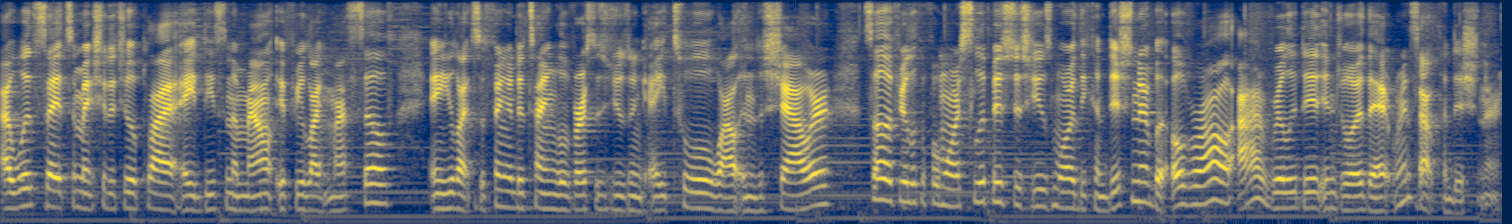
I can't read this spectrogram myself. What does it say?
I would say to make sure that you apply a decent amount if you're like myself and you like to finger detangle versus using a tool while in the shower. So if you're looking for more slippage, just use more of the conditioner, but overall, I really did enjoy that rinse out conditioner.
